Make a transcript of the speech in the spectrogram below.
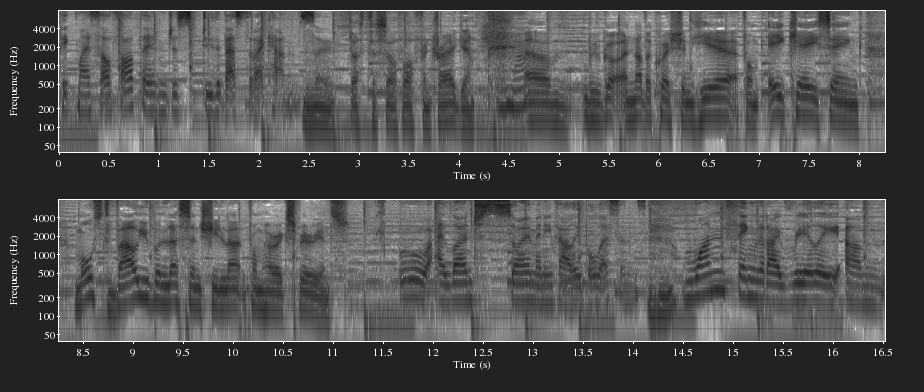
pick myself up, and just do the best that I can. So. Mm, dust yourself off and try again. Mm-hmm. Um, we've got another question here from AK saying, most valuable lesson she learned from her experience. Ooh, I learned so many valuable lessons. Mm-hmm. One thing that I really um,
